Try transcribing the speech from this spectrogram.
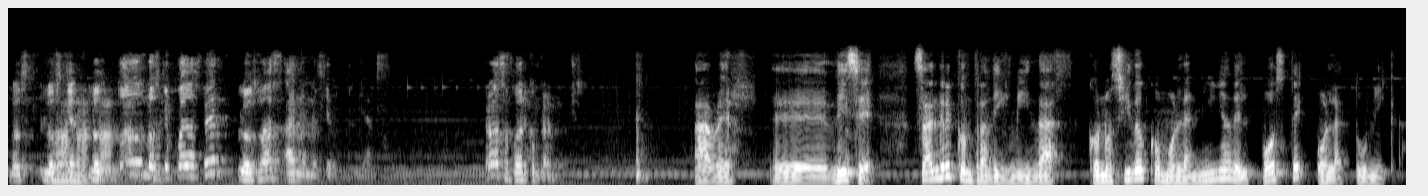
Los, los No, que, no, los- no, no, todos no. los que puedas ver, los vas. Ah, no, no es cierto. Pero vas a poder comprar muchos. A ver, eh, dice, sangre contra dignidad, conocido como la niña del poste o la túnica.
